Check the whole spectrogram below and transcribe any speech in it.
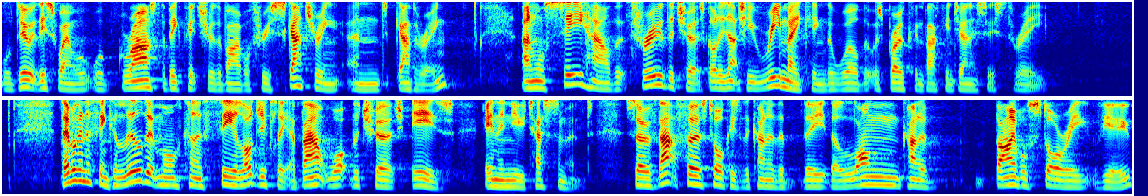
we'll do it this way we'll, we'll grasp the big picture of the Bible through scattering and gathering. And we'll see how that through the church, God is actually remaking the world that was broken back in Genesis 3. Then we're going to think a little bit more kind of theologically about what the church is in the New Testament. So if that first talk is the kind of the, the, the long kind of Bible story view,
